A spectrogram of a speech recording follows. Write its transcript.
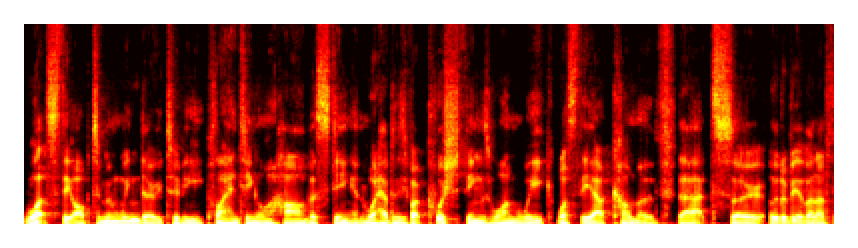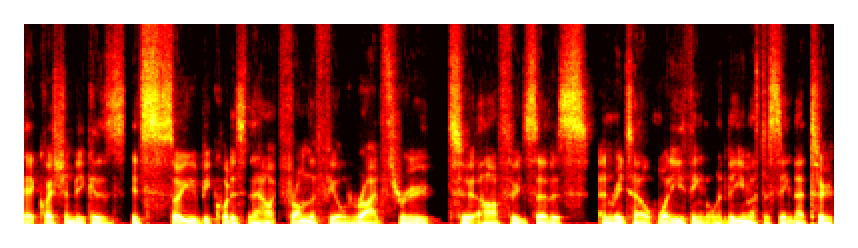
What's the optimum window to be planting or harvesting? And what happens if I put push things one week? What's the outcome of that? So, a little bit of an unfair question because it's so ubiquitous now from the field right through to our food service and retail. What do you think, Linda? You must have seen that too.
